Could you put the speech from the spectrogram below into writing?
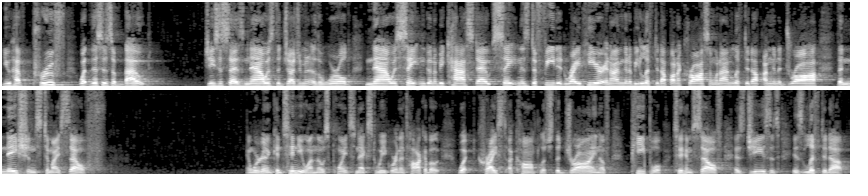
You have proof what this is about. Jesus says, Now is the judgment of the world. Now is Satan going to be cast out. Satan is defeated right here, and I'm going to be lifted up on a cross. And when I'm lifted up, I'm going to draw the nations to myself. And we're going to continue on those points next week. We're going to talk about what Christ accomplished, the drawing of people to himself as Jesus is lifted up.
